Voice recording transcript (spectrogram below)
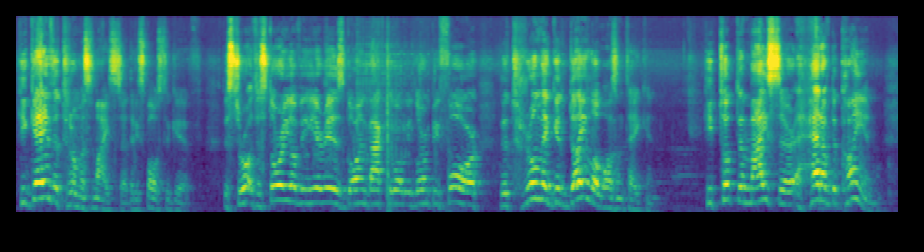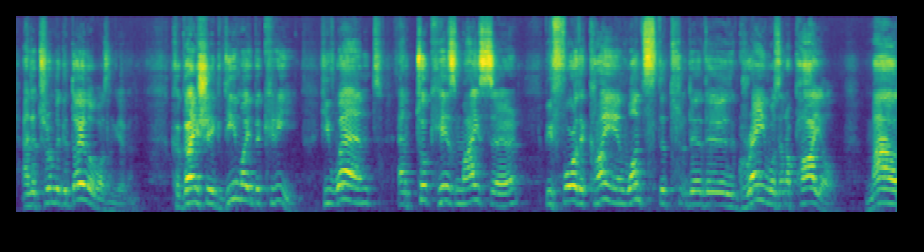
he gave the Terumas Meiser that he's supposed to give. The, the story over here is going back to what we learned before. The Truma Gedoyla wasn't taken. He took the Meiser ahead of the Kohen, and the Truma Gedoyla wasn't given. Kagain Sheikh Dimai Bekri. He went and took his meiser before the kain once the, the, the grain was in a pile. I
